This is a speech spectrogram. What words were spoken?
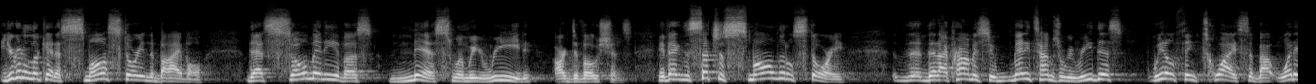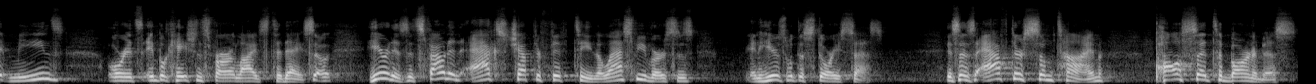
you're going to look at a small story in the Bible that so many of us miss when we read our devotions. In fact, it's such a small little story that, that I promise you, many times when we read this, we don't think twice about what it means or its implications for our lives today. So here it is. It's found in Acts chapter 15, the last few verses, and here's what the story says. It says, After some time, Paul said to Barnabas,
